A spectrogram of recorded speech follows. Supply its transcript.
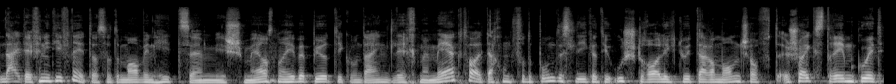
Nein, definitiv nicht. Also der Marvin Hitz ähm, ist mehr als noch ebenbürtig und eigentlich, man merkt halt, er kommt von der Bundesliga, die Ausstrahlung tut dieser Mannschaft schon extrem gut.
